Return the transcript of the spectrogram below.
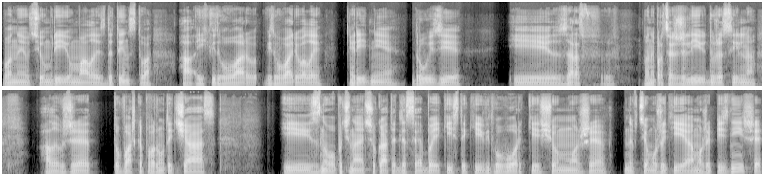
вони цю мрію мали з дитинства, а їх відговарю- відговарювали рідні, друзі, і зараз вони про це жаліють дуже сильно, але вже то важко повернути час. І знову починають шукати для себе якісь такі відговорки, що може не в цьому житті, а може пізніше.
